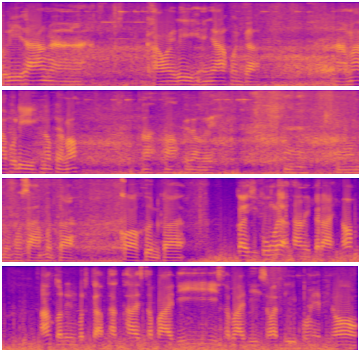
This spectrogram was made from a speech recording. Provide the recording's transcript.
พอดีทางอ่าข่าวไอรีอัญญาคนก็อ่ามาพอดีเนาะเพียงเนาะอะเอาไปน้องเลยเออเอาเบิ่งพอสามเพิ่นก็ก่อขึ้นก็ใกล้สิกุ้งแล้วทางนี้ก็ได้เนาะ เอาก่อนอื่นบ่กลับทักทายสบายดีสบายดีสวัสดีพ่อแม่พี่น้อง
